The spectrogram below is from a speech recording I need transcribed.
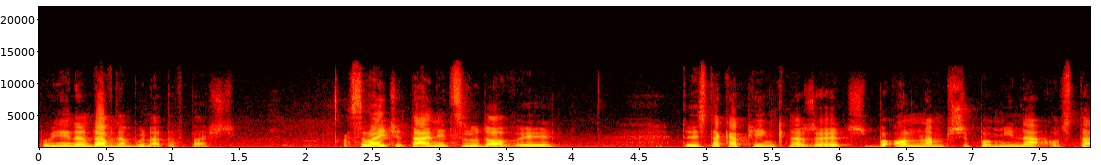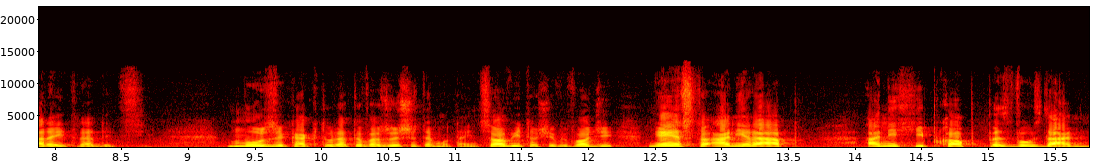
Powinienem dawno był na to wpaść. Słuchajcie, taniec ludowy to jest taka piękna rzecz, bo on nam przypomina o starej tradycji. Muzyka, która towarzyszy temu tańcowi, to się wywodzi, nie jest to ani rap, ani hip-hop, bez dwóch zdań.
